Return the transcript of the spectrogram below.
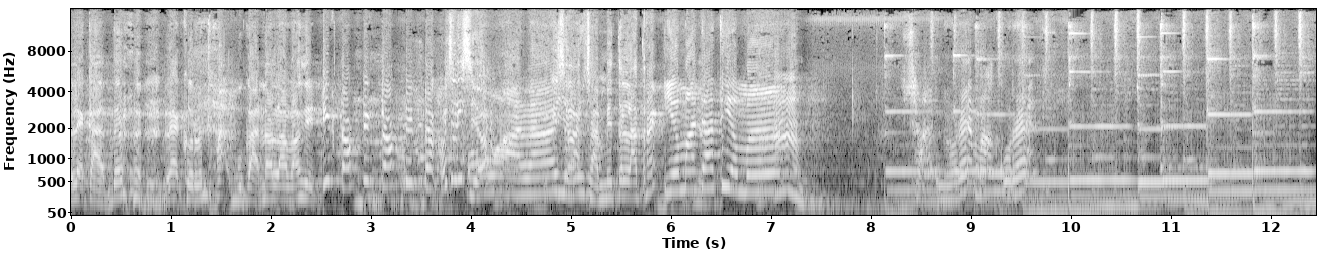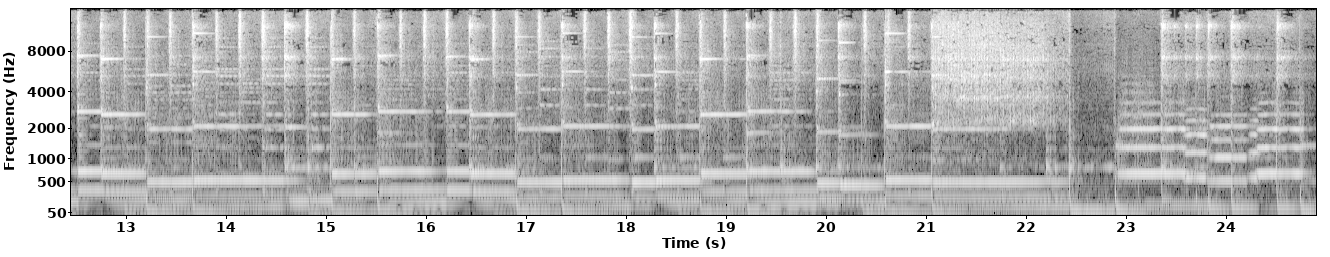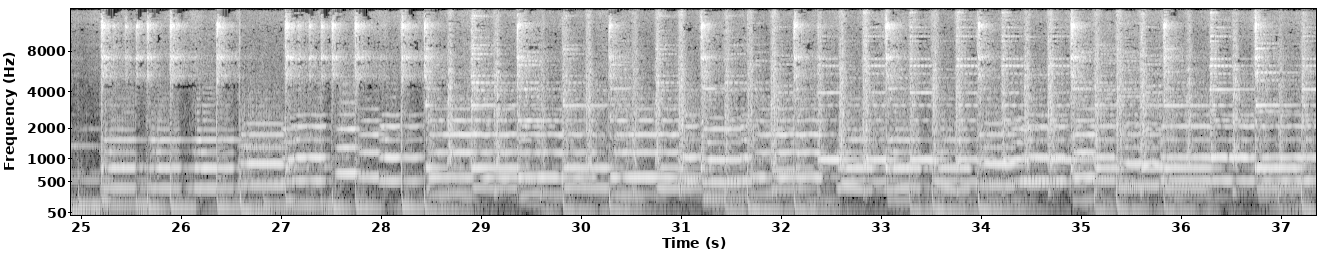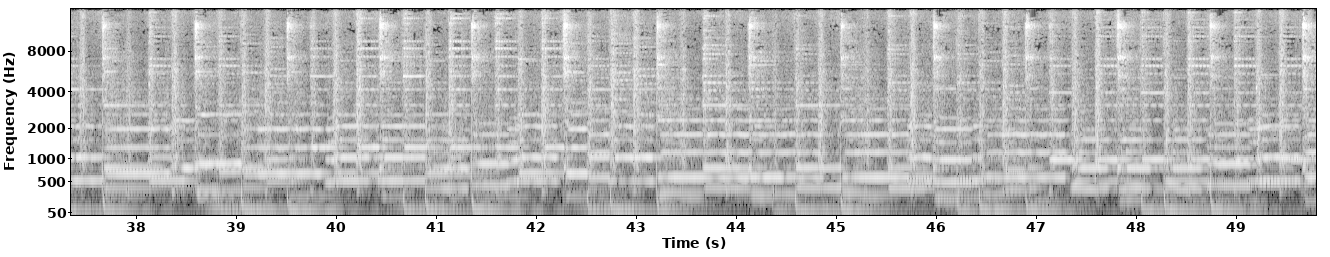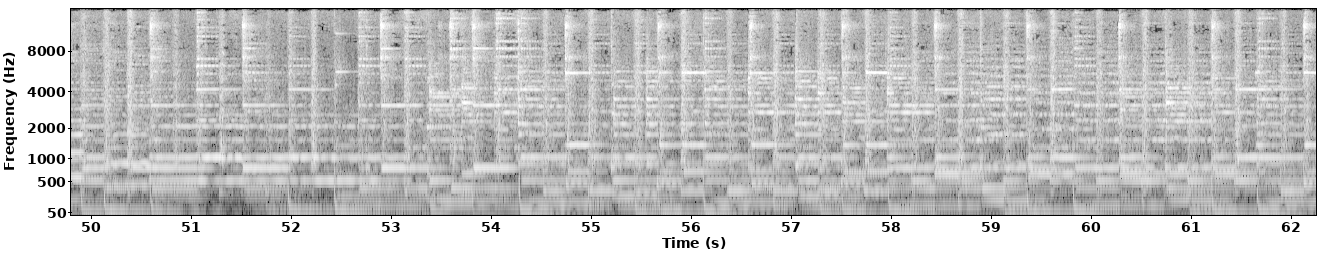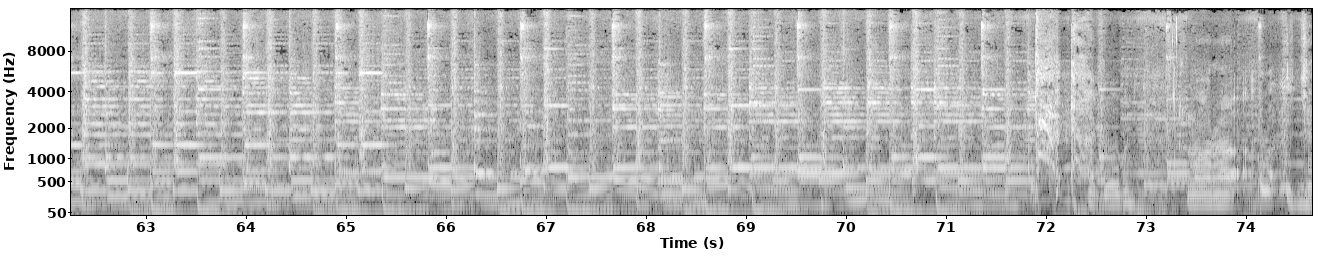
Lek katur, lek guru tak bukakno lawang sih. Tiktok tiktok tiktok. Wis ya. Oh, alah, ya salah wis. jame telat rek. Iya mak hati ya mak. Hmm. Sakno rek makku rek.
